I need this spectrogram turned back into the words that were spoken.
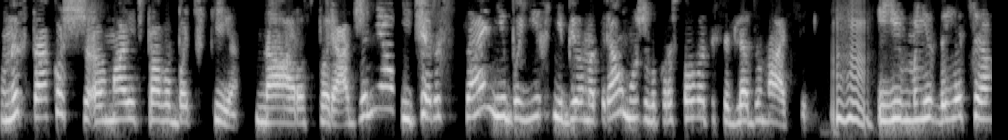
У них також е, мають право батьки на розпорядження, і через це, ніби їхній біоматеріал може використовуватися для донації. Угу. І мені здається,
